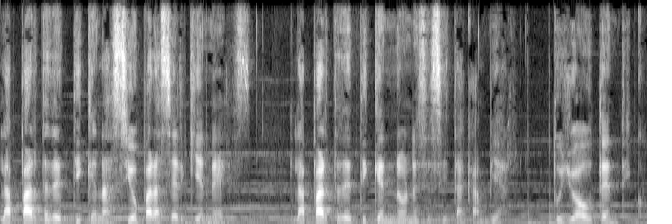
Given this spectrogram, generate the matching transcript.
la parte de ti que nació para ser quien eres, la parte de ti que no necesita cambiar, tu yo auténtico.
